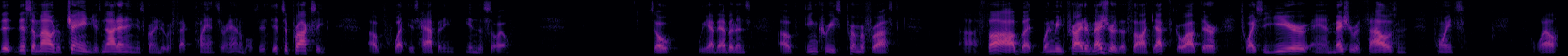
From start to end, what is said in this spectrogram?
the, this amount of change is not anything that's going to affect plants or animals. It, it's a proxy of what is happening in the soil. So we have evidence of increased permafrost uh, thaw, but when we try to measure the thaw depth, go out there twice a year and measure a thousand points, well,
